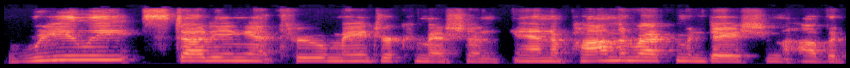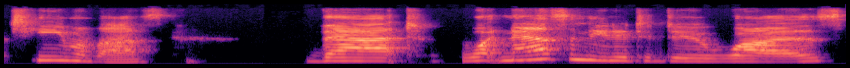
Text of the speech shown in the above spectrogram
really studying it through a major commission and upon the recommendation of a team of us that what NASA needed to do was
